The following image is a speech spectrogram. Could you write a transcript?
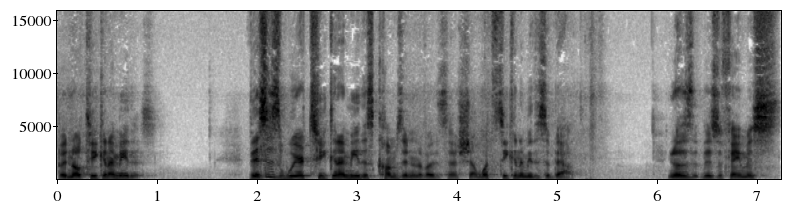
but no tikkun amidas. This is where Tikkun Amidus comes in in Avodah Hashem. What's Tikkun Amidus about? You know, there's, there's, a famous,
